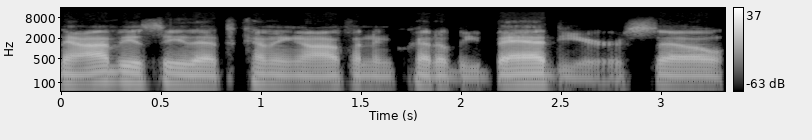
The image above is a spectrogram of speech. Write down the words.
Now, obviously, that's coming off an incredibly bad year. So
